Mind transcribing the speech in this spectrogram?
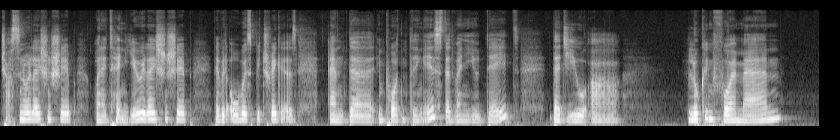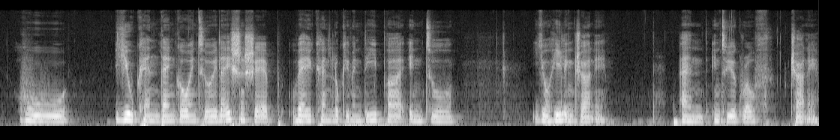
just in a relationship or in a 10 year relationship, there will always be triggers. And the important thing is that when you date, that you are looking for a man who you can then go into a relationship where you can look even deeper into your healing journey and into your growth journey.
